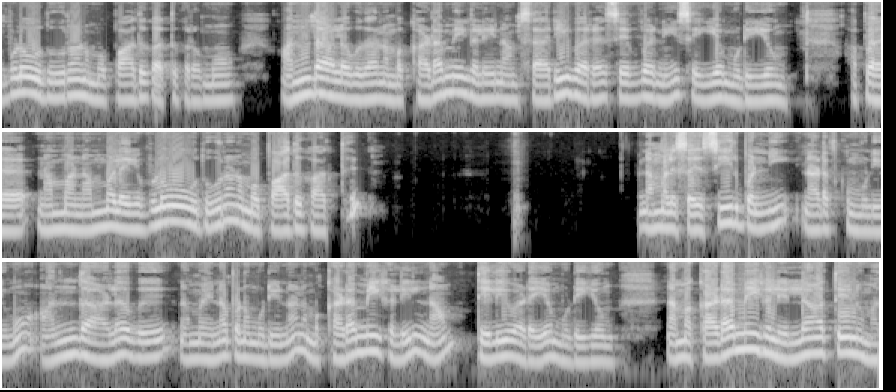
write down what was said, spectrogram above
எவ்வளோ தூரம் நம்ம பாதுகாத்துக்கிறோமோ அந்த அளவு தான் நம்ம கடமைகளை நாம் சரிவர செவ்வனே செய்ய முடியும். அப்போ நம்ம நம்மளை எவ்வளோ தூரம் நம்ம பாதுகாத்து நம்மளை ச சீர் பண்ணி நடக்க முடியுமோ அந்த அளவு நம்ம என்ன பண்ண முடியும்னா நம்ம கடமைகளில் நாம் தெளிவடைய முடியும். நம்ம கடமைகள் எல்லாத்தையும் நம்ம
